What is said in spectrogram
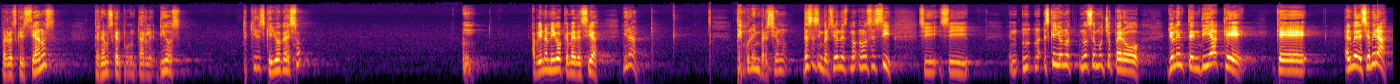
Pero los cristianos tenemos que preguntarle, Dios, ¿tú quieres que yo haga eso? Había un amigo que me decía, mira, tengo una inversión, de esas inversiones, no, sé si, si, si, es que yo no, sé mucho, pero yo le entendía que, que él me decía, mira,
